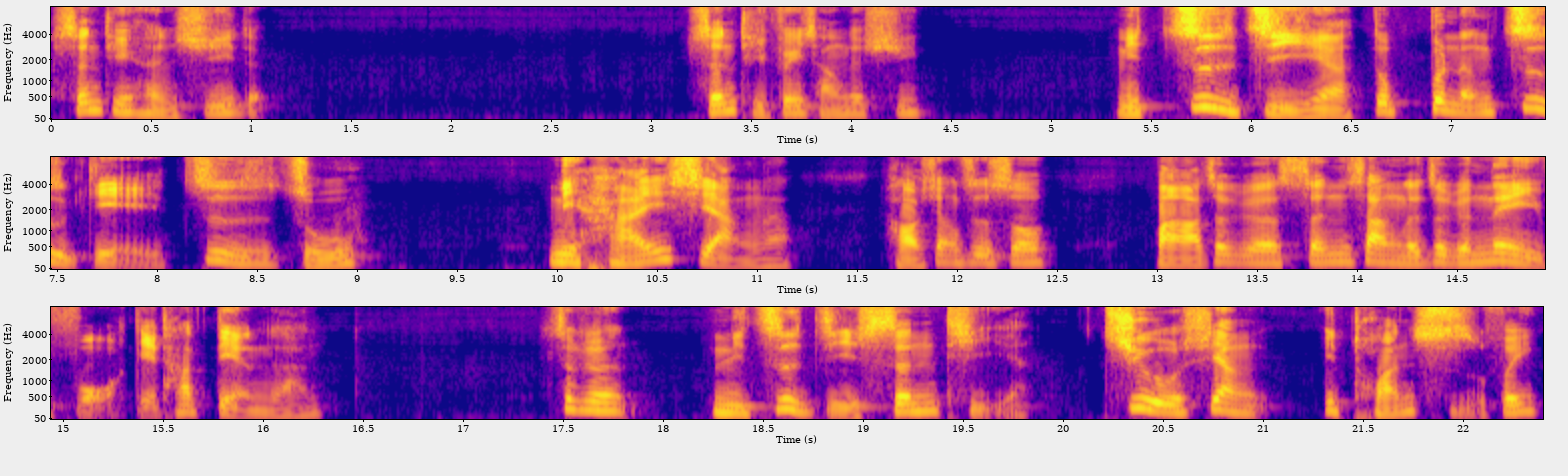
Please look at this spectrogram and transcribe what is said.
身体很虚的，身体非常的虚，你自己呀都不能自给自足，你还想啊，好像是说把这个身上的这个内火给它点燃，这个。你自己身体呀，就像一团死灰，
